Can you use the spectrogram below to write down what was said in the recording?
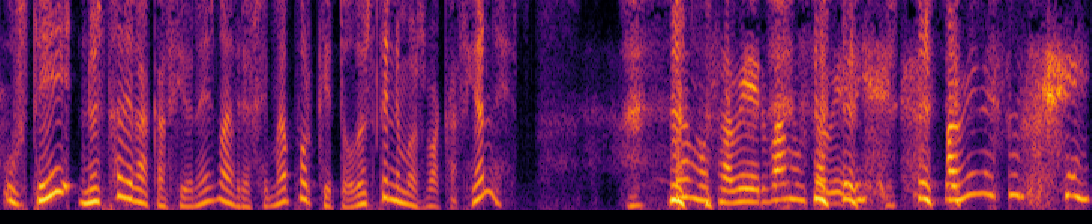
Usted no está de vacaciones, Madre Gema, porque todos tenemos vacaciones. Vamos a ver, vamos a ver. A mí me surge,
